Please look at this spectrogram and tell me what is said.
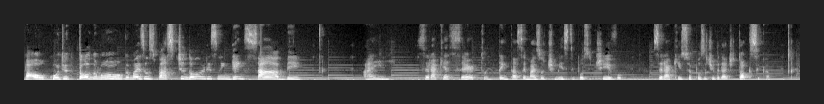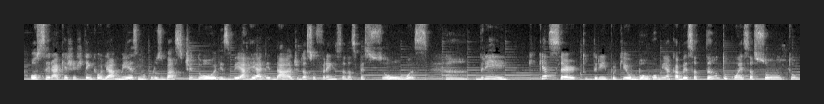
palcos de todo mundo, mas os bastidores ninguém sabe. Ai, Será que é certo tentar ser mais otimista e positivo? Será que isso é positividade tóxica? Ou será que a gente tem que olhar mesmo para os bastidores, ver a realidade da sofrência das pessoas? Dri, o que, é certo, Dri? Porque eu bugo minha cabeça tanto com esse assunto.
